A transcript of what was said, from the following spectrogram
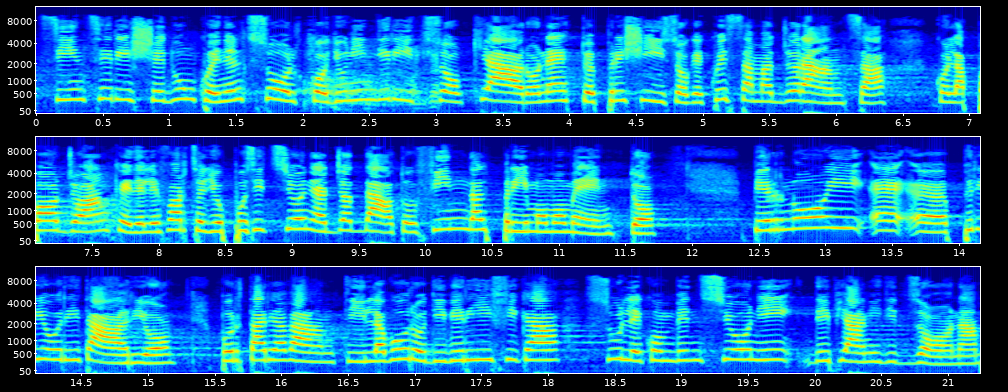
si inserisce dunque nel solco di un indirizzo chiaro, netto e preciso che questa maggioranza, con l'appoggio anche delle forze di opposizione, ha già dato fin dal primo momento. Per noi è eh, prioritario portare avanti il lavoro di verifica sulle convenzioni dei piani di zona,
